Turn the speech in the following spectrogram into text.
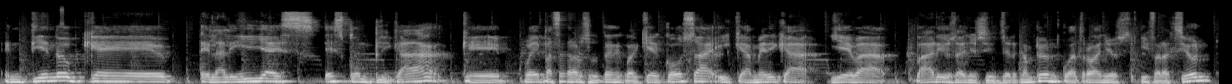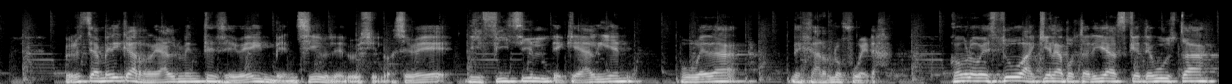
Entiendo que la liguilla es, es complicada, que puede pasar absolutamente cualquier cosa y que América lleva varios años sin ser campeón, cuatro años y fracción. Pero este América realmente se ve invencible, Luis Silva. Se ve difícil de que alguien pueda dejarlo fuera. ¿Cómo lo ves tú? ¿A quién le apostarías? ¿Qué te gusta?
